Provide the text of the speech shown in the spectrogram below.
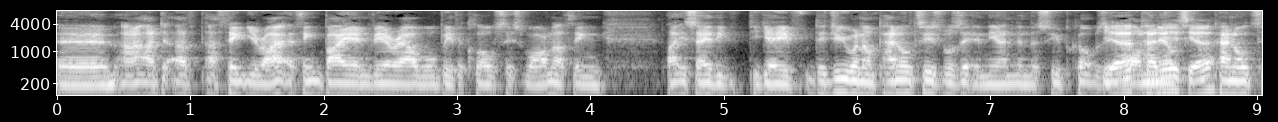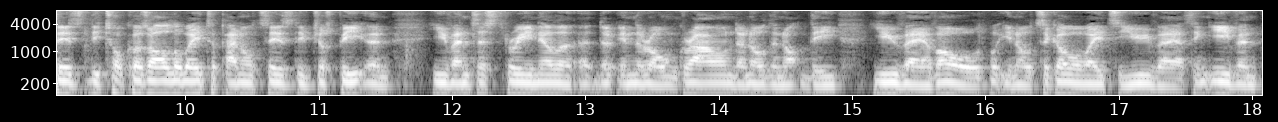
Um, I, I, I think you're right. I think Bayern Villarreal will be the closest one. I think. Like you say, they, they gave. Did you win on penalties? Was it in the end in the Super Cup? Was it Yeah, 1-0? penalties, yeah. penalties. They took us all the way to penalties. They've just beaten Juventus 3 0 in their own ground. I know they're not the Juve of old, but you know, to go away to Juve, I think even.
